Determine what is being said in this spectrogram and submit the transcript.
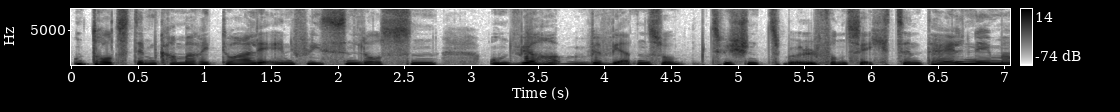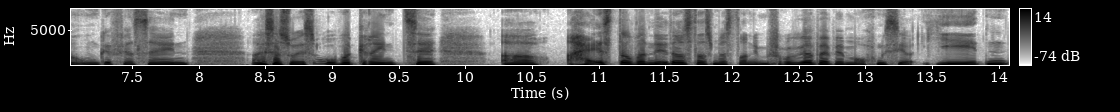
und trotzdem kann man Rituale einfließen lassen. Und wir, wir werden so zwischen 12 und 16 Teilnehmer ungefähr sein. Also so als Obergrenze. Äh, heißt aber nicht aus, dass wir es dann im Frühjahr, weil wir machen es ja jeden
